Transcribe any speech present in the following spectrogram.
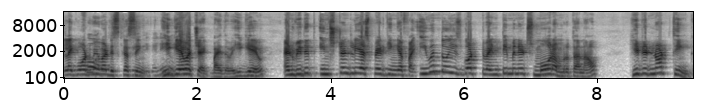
like what Four, we were discussing. Basically. He gave a check by the way. He gave and Vidit instantly has played king f5. Even though he's got 20 minutes more Amruta now, he did not think.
